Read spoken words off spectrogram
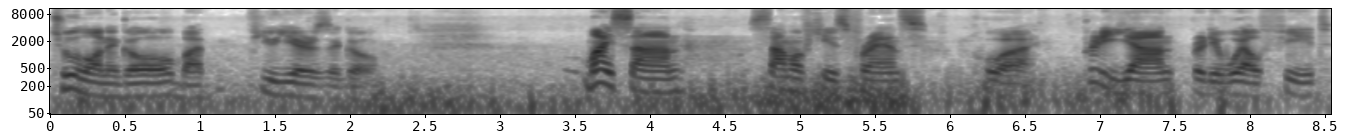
too long ago, but a few years ago. My son, some of his friends who are pretty young, pretty well fit,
